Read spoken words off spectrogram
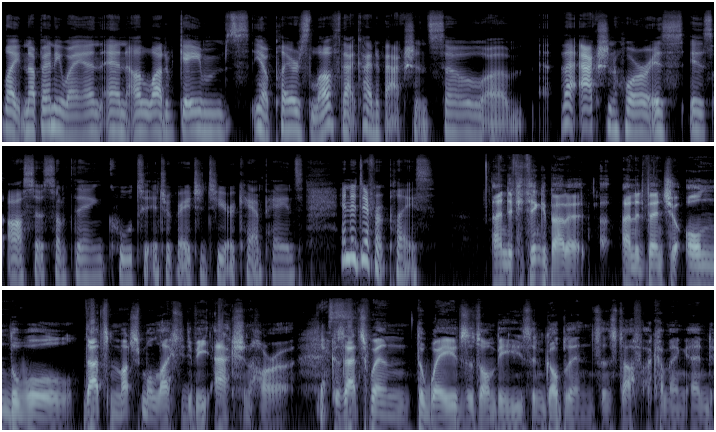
lighten up anyway and and a lot of games you know players love that kind of action so um that action horror is is also something cool to integrate into your campaigns in a different place And if you think about it, an adventure on the wall, that's much more likely to be action horror. yes because that's when the waves of zombies and goblins and stuff are coming and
